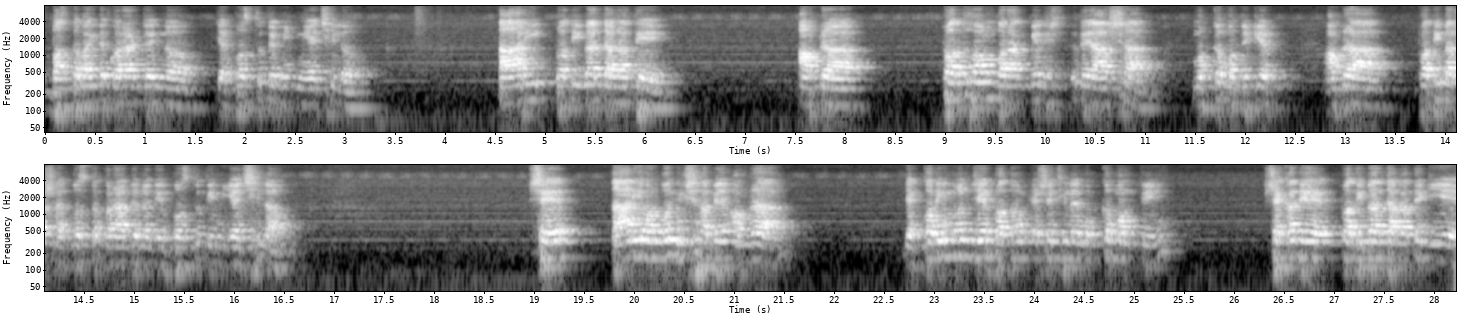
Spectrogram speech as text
বাস্তবায়িত করার জন্য যে প্রস্তুতি নিয়েছিল, তারই প্রতিবাদ জানাতে আমরা প্রথম বরাক বিলিতে আসা মুখ্যমন্ত্রীকে আমরা প্রতিবাদ সাব্যস্ত করার জন্য যে প্রস্তুতি নিয়েছিলাম, সে তারই অঙ্গ হিসাবে আমরা যে করিমগঞ্জে প্রথম এসেছিলেন মুখ্যমন্ত্রী, সেখানে প্রতিবাদ জানাতে গিয়ে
